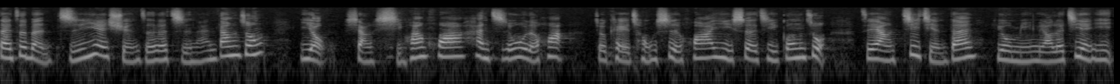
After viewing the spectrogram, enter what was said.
在这本职业选择的指南当中，有像喜欢花和植物的话，就可以从事花艺设计工作，这样既简单又明了的建议。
